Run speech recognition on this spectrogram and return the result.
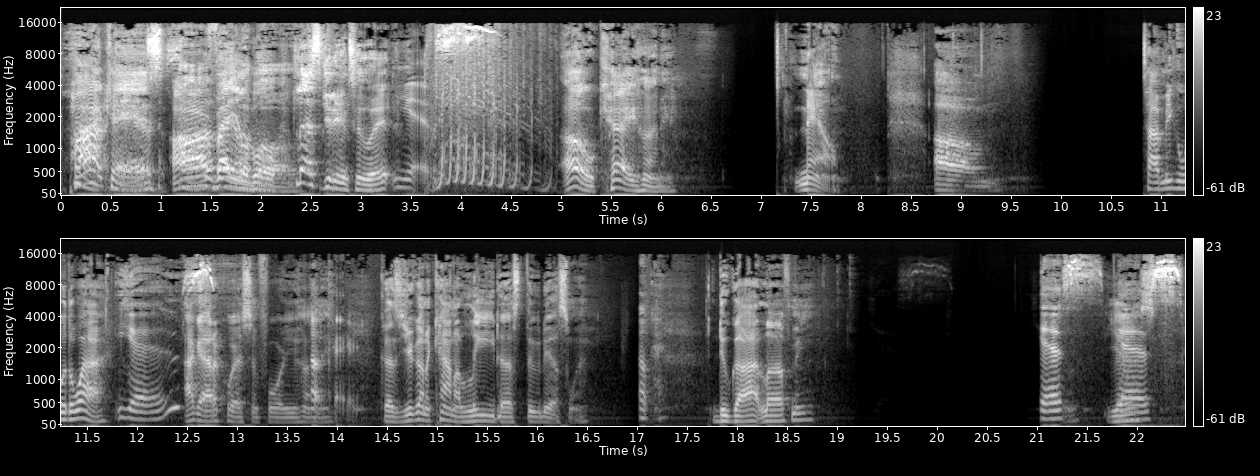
podcasts are available. Let's get into it. Yes. Okay, honey. Now, um, Tamika with a Y. Yes. I got a question for you, honey. Okay. Because you're going to kind of lead us through this one. Okay. Do God love me? Yes. Yes.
